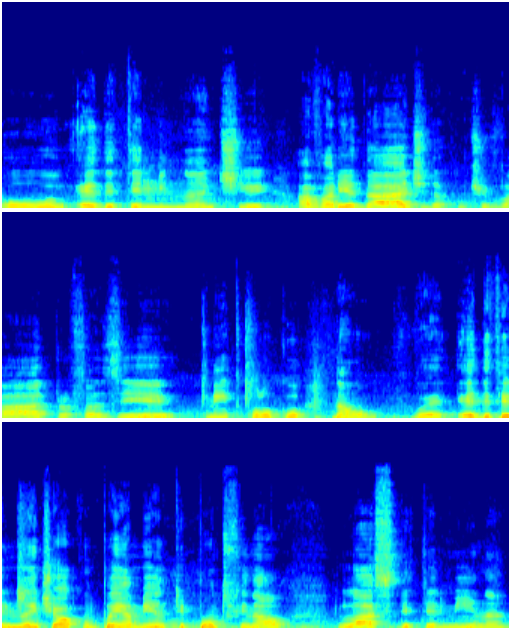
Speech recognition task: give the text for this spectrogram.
ou é determinante a variedade da cultivar para fazer, que nem tu colocou. Não, é, é determinante o acompanhamento e ponto final. Lá se determina.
